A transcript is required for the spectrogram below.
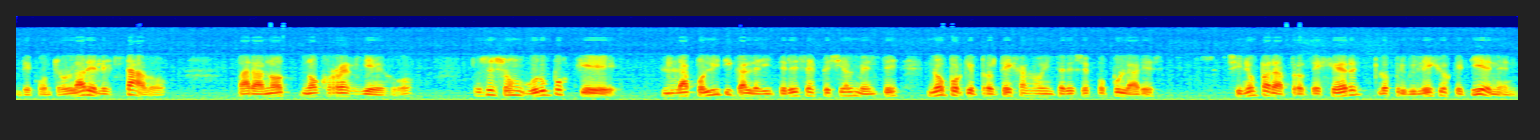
de, controlar el Estado para no, no correr riesgo. Entonces son grupos que la política les interesa especialmente, no porque protejan los intereses populares, sino para proteger los privilegios que tienen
